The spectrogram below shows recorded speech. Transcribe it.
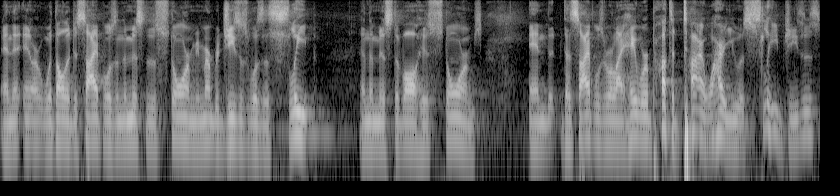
and the, or with all the disciples in the midst of the storm. Remember, Jesus was asleep in the midst of all his storms. And the disciples were like, Hey, we're about to die. Why are you asleep, Jesus?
